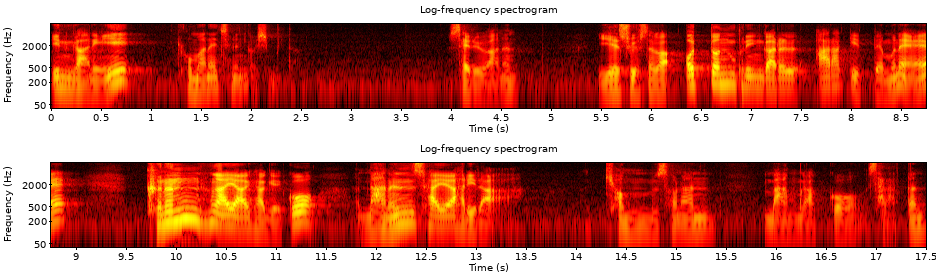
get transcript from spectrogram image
인간이 교만해지는 것입니다. 세례요한은 예수 그리스도가 어떤 분인가를 알았기 때문에 그는 흥하여 하겠고 나는 사야 하리라. 겸손한 마음 갖고 살았던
